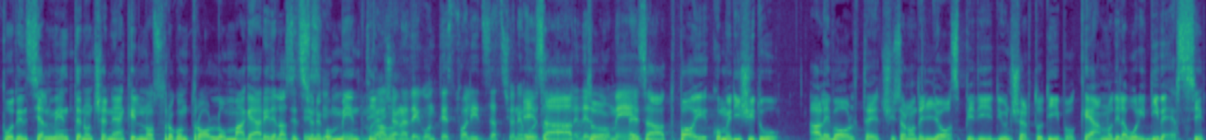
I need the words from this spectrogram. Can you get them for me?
potenzialmente non c'è neanche il nostro controllo, magari della sezione sì. commenti. Magari c'è una decontestualizzazione totale del Esatto, momento. esatto. Poi, come dici tu, alle volte ci sono degli ospiti di un certo tipo che hanno dei lavori diversi.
